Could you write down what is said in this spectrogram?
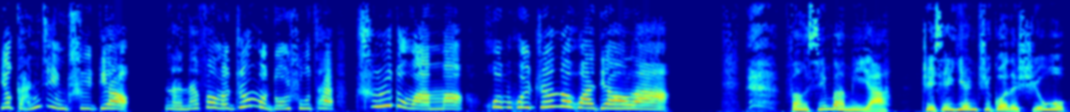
要赶紧吃掉。奶奶放了这么多蔬菜，吃得完吗？会不会真的坏掉啦？放心吧，米娅，这些腌制过的食物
